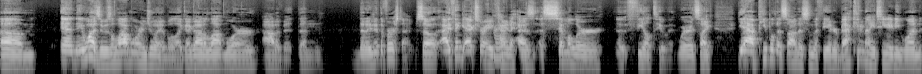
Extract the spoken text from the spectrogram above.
um and it was it was a lot more enjoyable like i got a lot more out of it than than I did the first time. So I think X-Ray Right. kind of has a similar uh, feel to it, where it's like, yeah, people that saw this in the theater back in 1981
